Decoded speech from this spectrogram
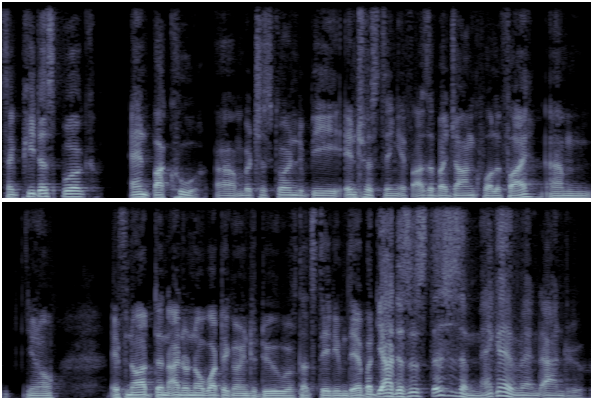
St. Petersburg, and Baku, um, which is going to be interesting if Azerbaijan qualify. Um, you know, if not, then I don't know what they're going to do with that stadium there. But yeah, this is, this is a mega event, Andrew.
